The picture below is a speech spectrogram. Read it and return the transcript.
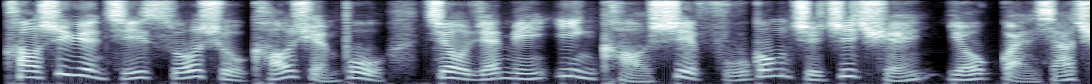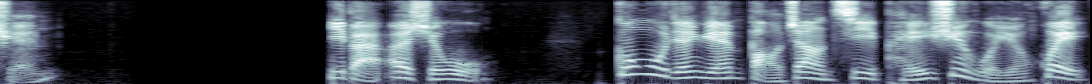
考试院及所属考选部就人民应考试服公职之权有管辖权。一百二十五。公务人员保障暨培训委员会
